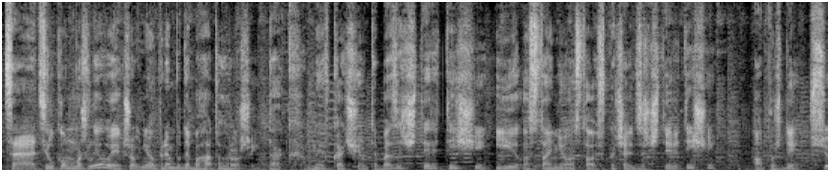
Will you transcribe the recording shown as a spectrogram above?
Це цілком можливо, якщо в нього прям буде багато грошей. Так, ми вкачуємо тебе за 4 тисячі, і останнього осталось вкачати за 4 тисячі. А, пожди. Все,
